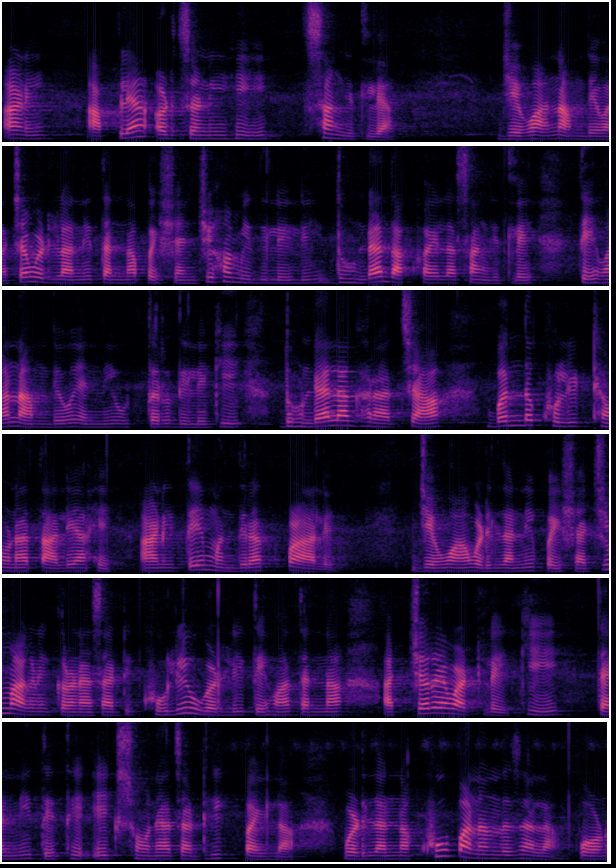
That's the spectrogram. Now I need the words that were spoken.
आणि आपल्या अडचणीही सांगितल्या. जेव्हा नामदेवाच्या वडिलांनी त्यांना पैशांची हमी दिलेली धोंड्या दाखवायला सांगितले तेव्हा नामदेव यांनी उत्तर दिले की धोंड्याला घराच्या बंद खोलीत ठेवण्यात आले आहे आणि ते मंदिरात पळाले. जेव्हा वडिलांनी पैशाची मागणी करण्यासाठी खोली उघडली तेव्हा त्यांना आश्चर्य वाटले की त्यांनी तेथे एक सोन्याचा ढीग पाहिला. वडिलांना खूप आनंद झाला पण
